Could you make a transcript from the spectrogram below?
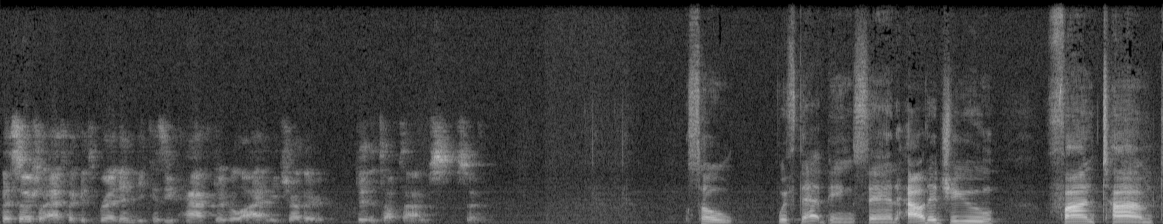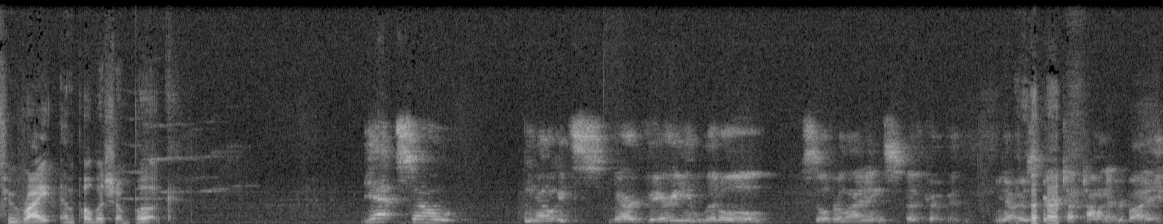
the social aspect is bred in because you have to rely on each other through the tough times. So. So, with that being said, how did you find time to write and publish a book? Yeah, so you know, it's there are very little silver linings of COVID. You know, it was a very tough time on everybody,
